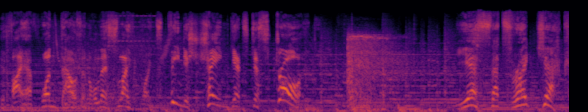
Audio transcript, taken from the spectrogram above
If I have 1,000 or less life points, Fiendish Chain gets destroyed! Yes, that's right, Jack.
